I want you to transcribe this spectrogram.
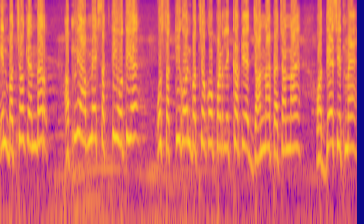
इन बच्चों के अंदर अपने आप में एक शक्ति होती है। उस शक्ति को इन बच्चों को पढ़ लिख करके जानना है पहचानना है और देश हित में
